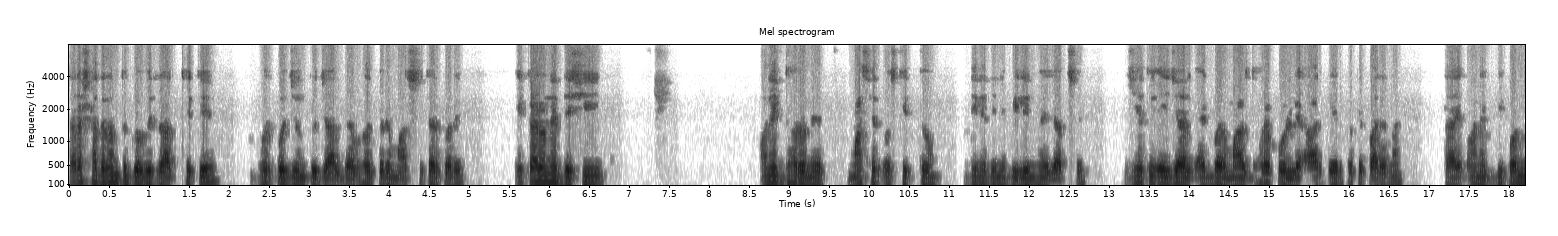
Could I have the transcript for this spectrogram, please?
তারা সাধারণত গভীর রাত থেকে ভোর পর্যন্ত জাল ব্যবহার করে মাছ শিকার করে। এ কারণে দেশি অনেক ধরনের মাছের অস্তিত্ব দিনে দিনে বিলীন হয়ে যাচ্ছে। যেহেতু এই জাল একবার মাছ ধরা পড়লে আর বের হতে পারে না, তাই অনেক বিপন্ন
